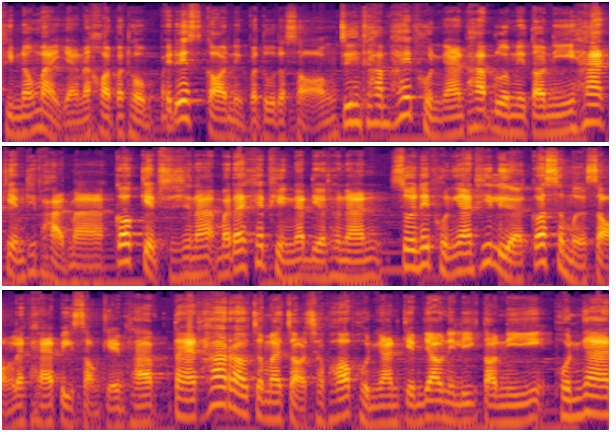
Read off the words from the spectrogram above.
ทีมน้องใหม่อย่างนครปฐมไปด้วยสกอร์1ประตูต่อ2จึงทำให้ผลงานภาพรวมในตอนนี้ 5 เกมที่ผ่านมา ก็เก็บชัยชนะมาได้แค่เพียงนัดเดียวเท่านั้น ส่วนในผลงานที่เหลือก็เสมอ 2 และแพ้ไปอีก 2 เกมครับ แต่ถ้าเราจะมาเจาะเฉพาะผลงานเกมเย่าในลีกตอนนี้ ผลงาน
